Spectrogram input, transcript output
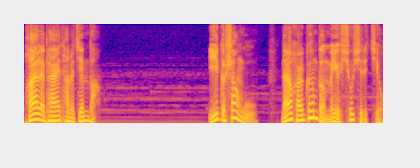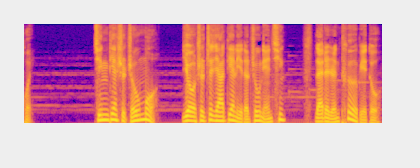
拍了拍他的肩膀。一个上午。男孩根本没有休息的机会。今天是周末，又是这家店里的周年庆，来的人特别多。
